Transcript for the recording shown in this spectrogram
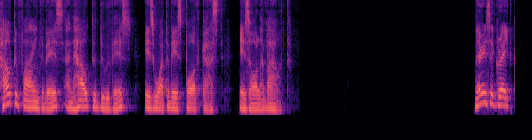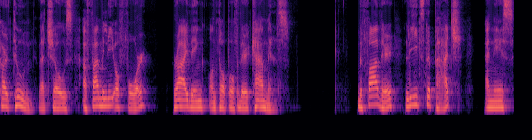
How to find this and how to do this is what this podcast is all about. There is a great cartoon that shows a family of four riding on top of their camels. The father leads the patch and is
